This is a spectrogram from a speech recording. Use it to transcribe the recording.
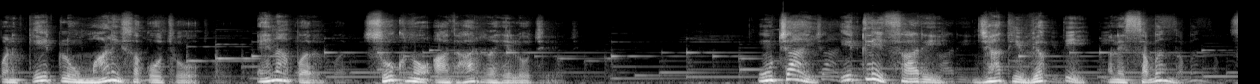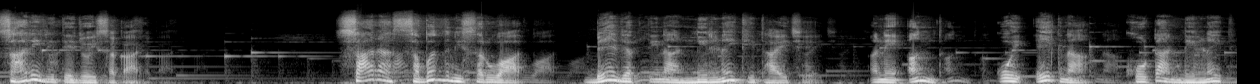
પણ કેટલું માણી શકો છો એના પર સુખનો આધાર રહેલો છે. ઊંચાઈ એટલી જ સારી જ્યાંથી વ્યક્તિ અને સંબંધ સારી રીતે જોઈ શકાય. સારા સંબંધની શરૂઆત બે વ્યક્તિના નિર્ણયથી થાય છે અને અંત કોઈ એકના ખોટા નિર્ણયથી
